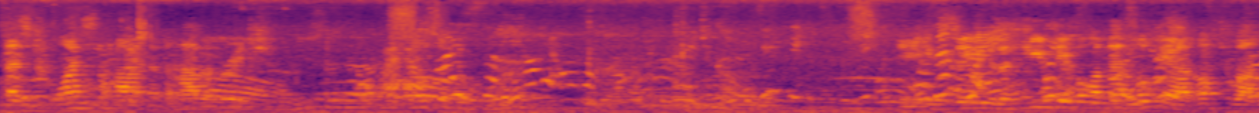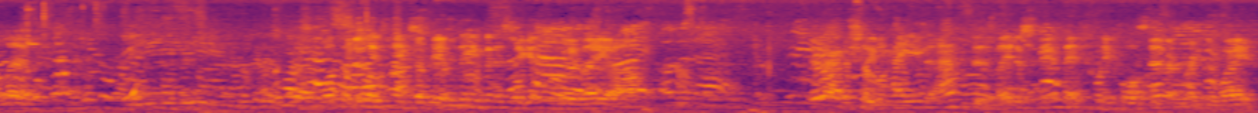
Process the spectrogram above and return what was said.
That's twice the height of the Harbour Bridge. You can see there's a few people on that lookout off to our left. It only takes 15 minutes to get to where they are. They're actually paid actors. They just stand there 24-7 ready to wave.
